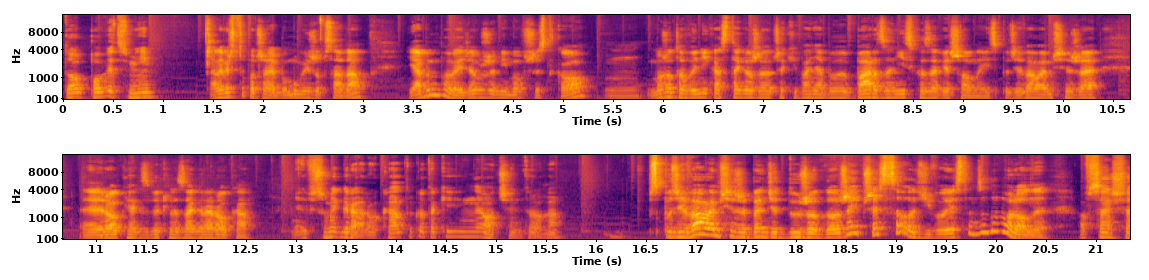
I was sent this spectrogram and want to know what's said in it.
to powiedz mi, Ale wiesz co, poczekaj, bo mówisz obsada. Ja bym powiedział, że mimo wszystko, mm, może to wynika z tego, że oczekiwania były bardzo nisko zawieszone i spodziewałem się, że e, rok jak zwykle zagra roka. w sumie gra roka, tylko taki inny odcień trochę. Spodziewałem się, że będzie dużo gorzej, przez co o dziwo jestem zadowolony. A w sensie,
